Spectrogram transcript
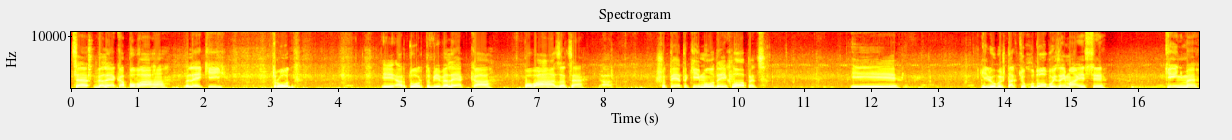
це велика повага, великий труд. І Артур, тобі велика повага за це, що ти такий молодий хлопець і, і любиш так цю худобу і займаєшся кіньми,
